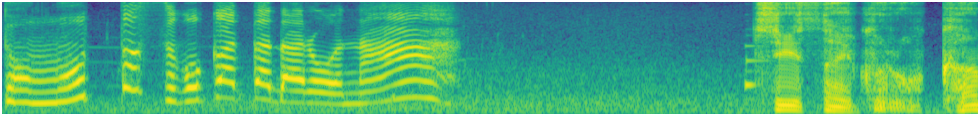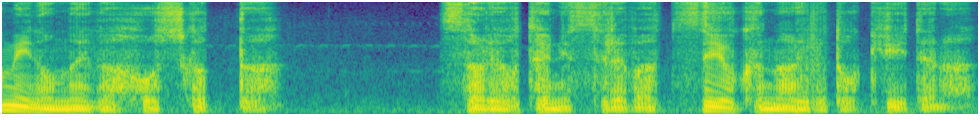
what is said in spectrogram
ともっとすごかっただろうな。小さい頃神の目が欲しかったそれを手にすれば強くなれると聞いてな。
